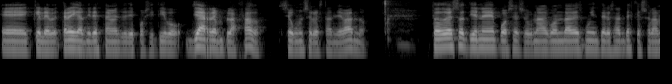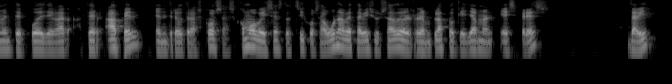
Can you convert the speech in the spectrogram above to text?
eh, que le traigan directamente el dispositivo ya reemplazado, según se lo están llevando. Todo eso tiene, pues eso, unas bondades muy interesantes que solamente puede llegar a hacer Apple, entre otras cosas. ¿Cómo veis esto, chicos? ¿Alguna vez habéis usado el reemplazo que llaman Express? David.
